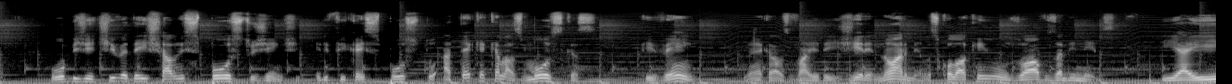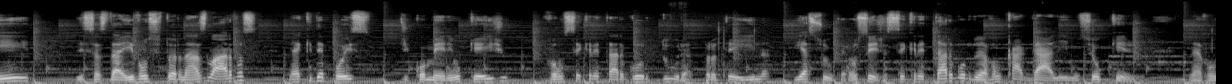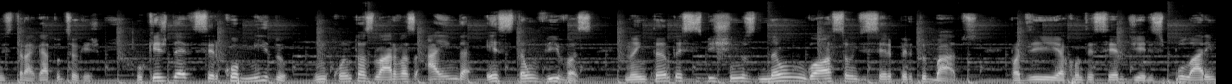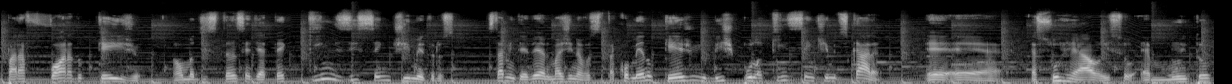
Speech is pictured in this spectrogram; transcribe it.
O objetivo é deixá-lo exposto, gente. Ele fica exposto até que aquelas moscas que vêm né, aquelas varejeiras enormes, elas coloquem os ovos ali neles. E aí, essas daí vão se tornar as larvas, né, que depois de comerem o queijo, vão secretar gordura, proteína e açúcar. Ou seja, secretar gordura, vão cagar ali no seu queijo, né, vão estragar todo o seu queijo. O queijo deve ser comido enquanto as larvas ainda estão vivas. No entanto, esses bichinhos não gostam de ser perturbados. Pode acontecer de eles pularem para fora do queijo a uma distância de até 15 centímetros. Está me entendendo? Imagina, você está comendo queijo e o bicho pula 15 centímetros. Cara, é, é, é surreal. Isso é muito.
